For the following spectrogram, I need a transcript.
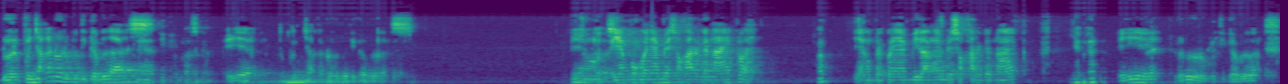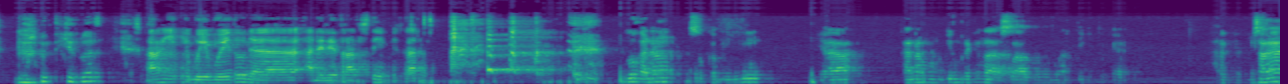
Dua- Puncaknya 2013. ya 13 kan Iya, itu puncaknya 2013. itu Yang, yang pokoknya besok harga naik lah. Hah? Yang pokoknya bilangnya besok harga naik. ya kan Iya, dulu 2013. 2013 Sekarang ibu-ibu itu udah ada di Trans TV sekarang. gue kadang suka bingung ya karena mungkin mereka nggak selalu ngerti gitu kayak harga misalnya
